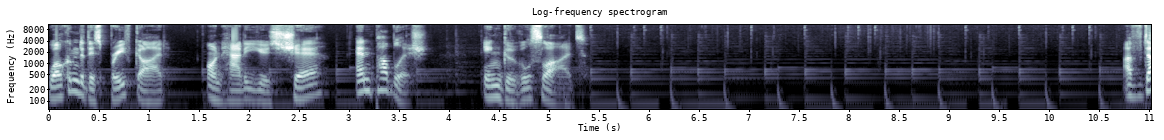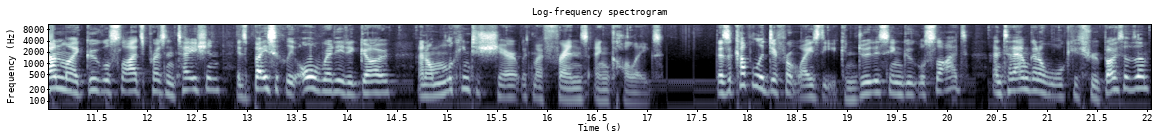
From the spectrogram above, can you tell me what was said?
Welcome to this brief guide on how to use Share and Publish in Google Slides. I've done my Google Slides presentation, it's basically all ready to go, and I'm looking to share it with my friends and colleagues. There's a couple of different ways that you can do this in Google Slides, and today I'm going to walk you through both of them,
